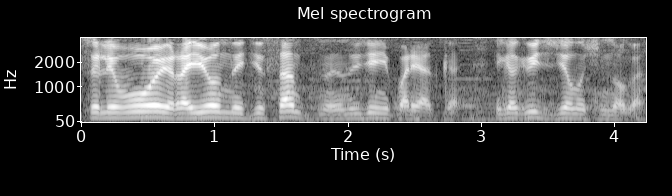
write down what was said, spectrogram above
целевой, районный десант на наведение порядка. И, как видите, сделано очень много.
